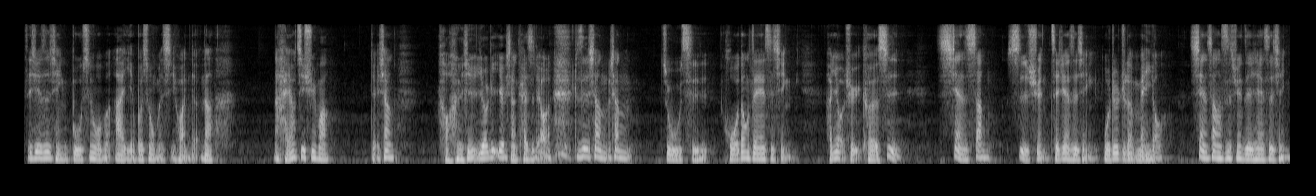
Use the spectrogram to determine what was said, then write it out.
这些事情不是我们爱，也不是我们喜欢的，那那还要继续吗？对，像。好，又又想开始聊了，就是像像主持活动这件事情很有趣，可是线上视讯这件事情，我就觉得没有线上视讯这件事情，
